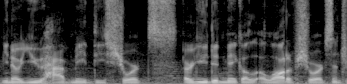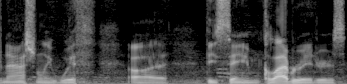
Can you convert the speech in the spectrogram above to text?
you know, you have made these shorts, or you did make a, a lot of shorts internationally with uh, these same collaborators.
